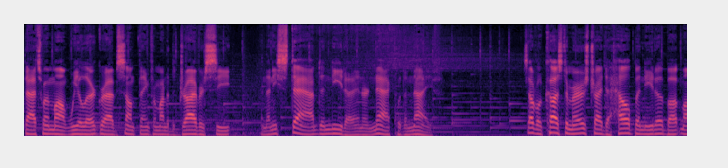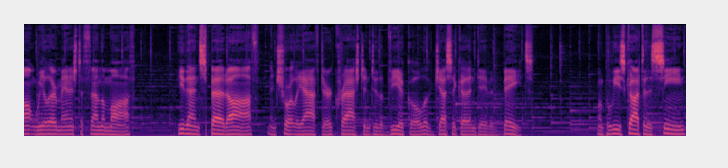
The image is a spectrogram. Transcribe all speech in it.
That's when Montwheeler grabbed something from under the driver's seat and then he stabbed Anita in her neck with a knife. Several customers tried to help Anita, but Montwheeler managed to fend them off. He then sped off and shortly after crashed into the vehicle of Jessica and David Bates. When police got to the scene,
